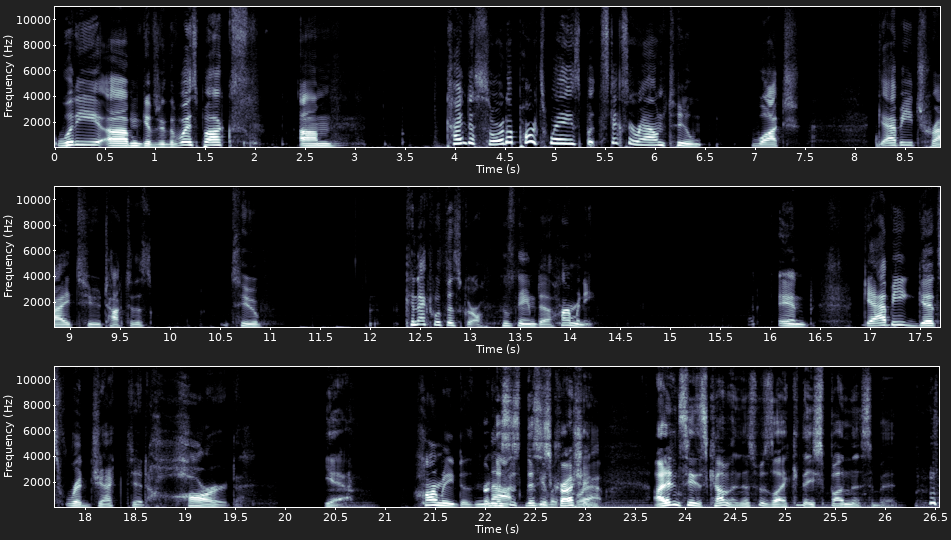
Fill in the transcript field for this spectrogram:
Woody um gives her the voice box. Um, kind of, sort of parts ways, but sticks around to watch Gabby try to talk to this to connect with this girl who's named uh, Harmony. And Gabby gets rejected hard. Yeah. Harmony does This not. is- this is crushing. crap. I didn't see this coming. This was like they spun this a bit.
